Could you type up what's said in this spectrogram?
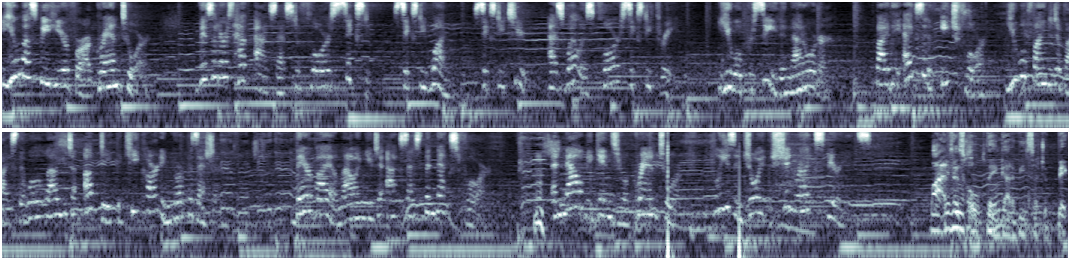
You must be here for our grand tour. Visitors have access to floors 60, 61, 62, as well as floor 63. You will proceed in that order. By the exit of each floor, you will find a device that will allow you to update the keycard in your possession, thereby allowing you to access the next floor. Hmm. and now begins your grand tour. Please enjoy the Shinra experience. Why has this whole thing gotta be such a big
